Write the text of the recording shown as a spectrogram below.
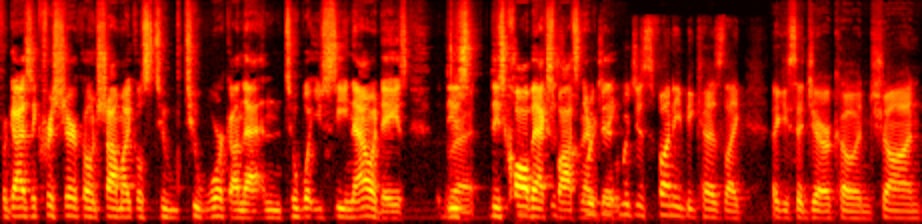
for guys like Chris Jericho and Shawn Michaels to to work on that, and to what you see nowadays, these Right. these callback spots and which is, everything. which is funny because like like you said, Jericho and Shawn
